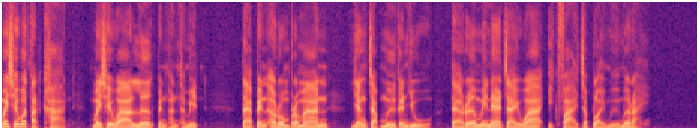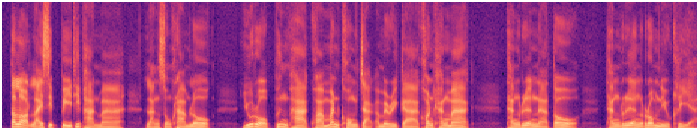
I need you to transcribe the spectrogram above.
ไม่ใช่ว่าตัดขาด ไม่ใช่ว่าเลิกเป็นพันธมิตร แต่เป็นอารมณ์ประมาณยังจับมือกันอยู่ แต่เริ่มไม่แน่ใจว่าอีกฝ่ายจะปล่อยมือเมื่อไหร่ ตลอดหลายสิบปีที่ผ่านมา หลังสงครามโลก ยุโรปพึ่งพาความมั่นคงจากอเมริกาค่อนข้างมาก ทั้งเรื่องนาโต้ทั้งเรื่องร่มนิวเคลียร์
